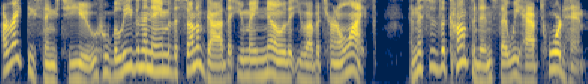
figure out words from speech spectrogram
I write these things to you who believe in the name of the Son of God that you may know that you have eternal life. And this is the confidence that we have toward him,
